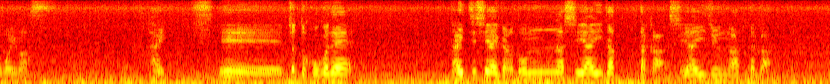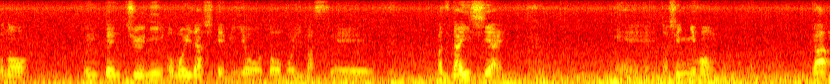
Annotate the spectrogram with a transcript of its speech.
思います。はい。えー、ちょっとここで第1試合からどんな試合だったか試合順があったかこの運転中に思い出してみようと思います、えー、まず第1試合、えーと、新日本が、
